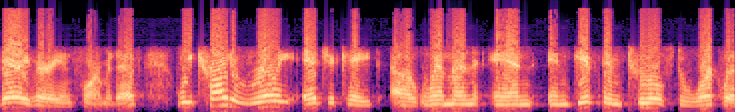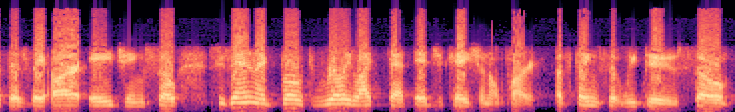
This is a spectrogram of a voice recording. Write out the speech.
very, very informative. We try to really educate uh, women and and give them tools to work with as they are aging. So Suzanne and I both really like that educational part of things that we do. So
